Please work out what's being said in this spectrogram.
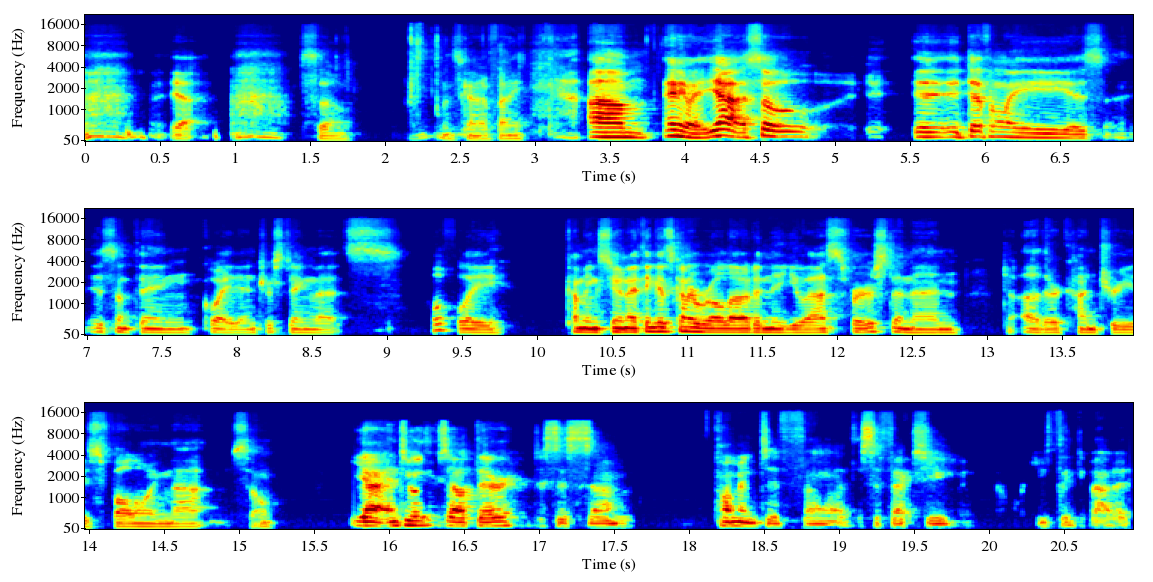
yeah. So it's kind of funny. Um. Anyway, yeah. So it, it definitely is is something quite interesting. That's hopefully coming soon. I think it's going to roll out in the U.S. first, and then to other countries following that. So. Yeah, and to others out there, this is um comment if uh, this affects you, what you think about it.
